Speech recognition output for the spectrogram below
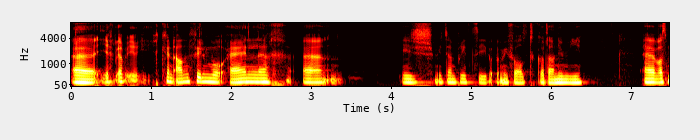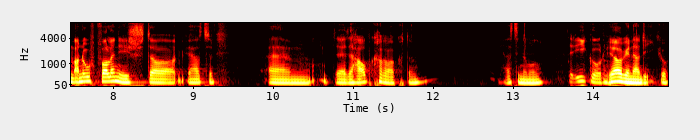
Äh, ich glaube, ich, ich kenne einen Film, der ähnlich äh, ist mit dem Prinzip, aber mir fällt gerade auch nicht mehr ein. Äh, was mir auch noch aufgefallen ist, da, wie heißt der, ähm, der, der Hauptcharakter. Wie heißt der nochmal? Der Igor. Ja, genau, der Igor.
